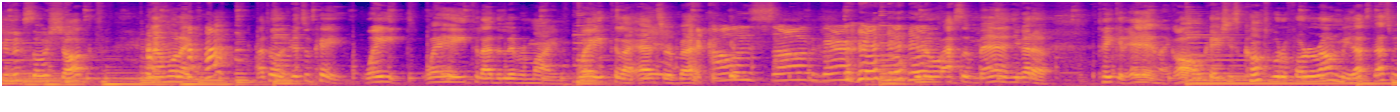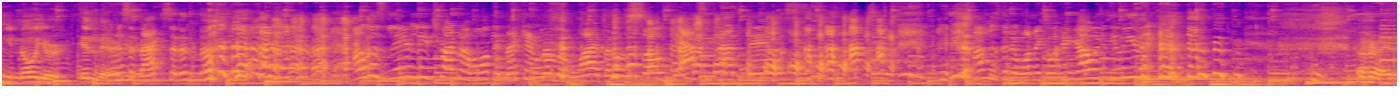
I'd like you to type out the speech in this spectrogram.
she looked so shocked and I'm all like I told her it's okay wait wait till I deliver mine wait till I answer back I was so embarrassed. you know as a man you gotta take it in like oh okay she's comfortable to fart around me that's that's when you know you're in there It was an accident though. I was literally trying to hold it and I can't remember why, but I was so gassy that day. I, I just didn't want to go hang out with you either. all right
